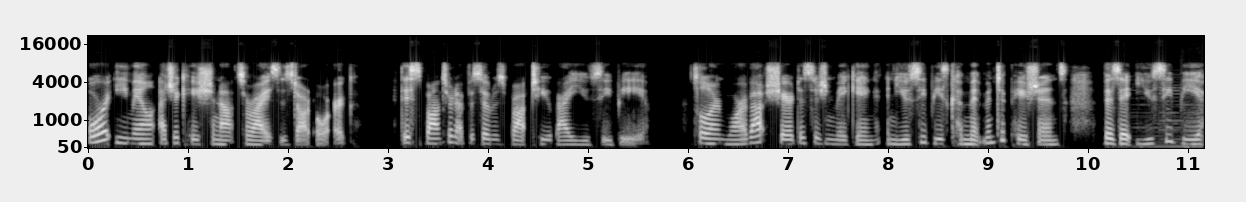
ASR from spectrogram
or email education at psoriasis.org. This sponsored episode was brought to you by UCB. To learn more about shared decision making and UCB's commitment to patients, visit ucb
